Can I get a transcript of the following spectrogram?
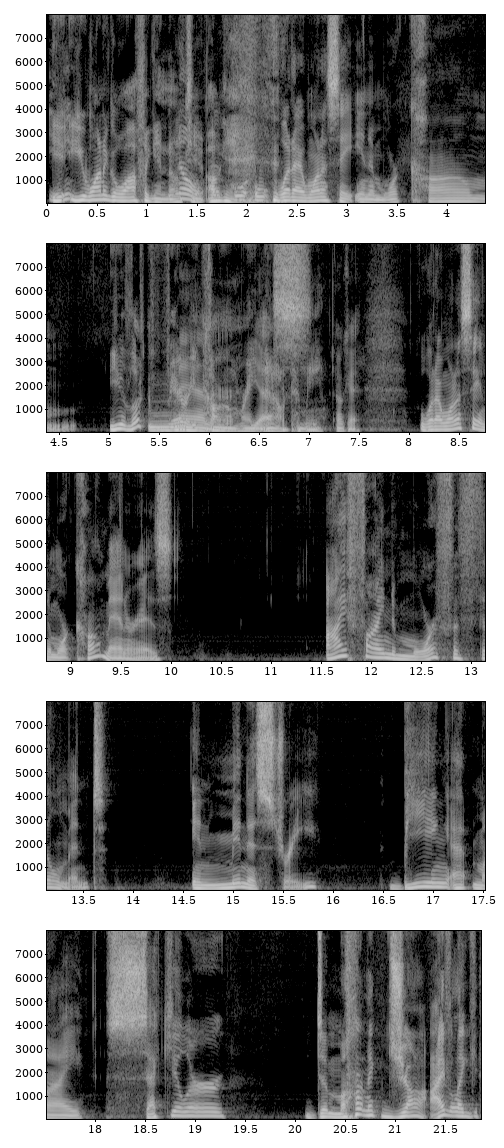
You, you want to go off again, don't No. you? Okay. w- w- what I want to say in a more calm You look very manner, calm right yes. now to me. Okay. What I want to say in a more calm manner is I find more fulfillment in ministry being at my secular demonic job. I like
